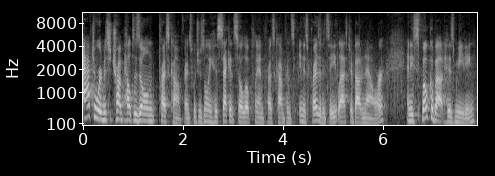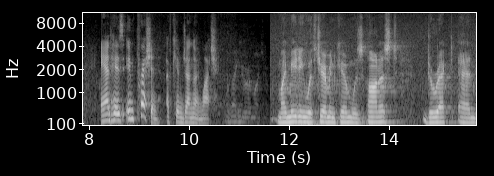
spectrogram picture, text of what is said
afterward, Mr. Trump held his own press conference, which was only his second solo planned press conference in his presidency. It lasted about an hour. And he spoke about his meeting and his impression of Kim Jong un. Watch. Well, thank you very much. My meeting with Chairman Kim was honest, direct, and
